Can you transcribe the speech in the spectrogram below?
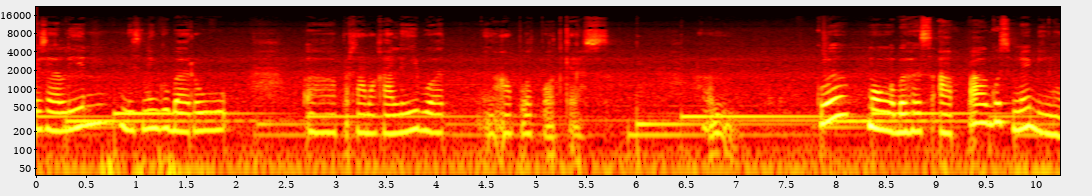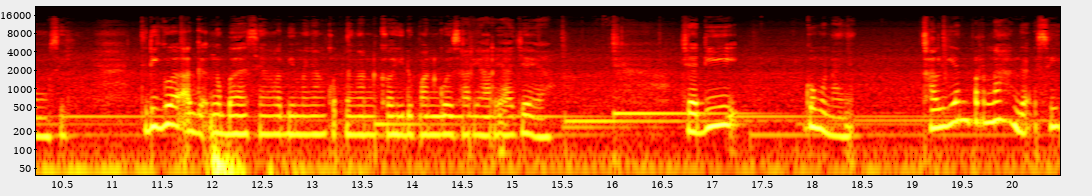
gue Selin di sini gue baru uh, pertama kali buat nge-upload podcast. Um, gue mau ngebahas apa gue sebenarnya bingung sih. Jadi gue agak ngebahas yang lebih menyangkut dengan kehidupan gue sehari-hari aja ya. Jadi gue mau nanya kalian pernah gak sih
